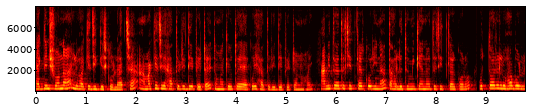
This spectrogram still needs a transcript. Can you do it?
একদিন সোনা লোহাকে জিজ্ঞেস করল আচ্ছা আমাকে যে হাতুড়ি দিয়ে পেটায়, তোমাকেও তো একই হাতুড়ি দিয়ে পেটানো হয়। আমি তো এত চিৎকার করি না, তাহলে তুমি কেন এত চিৎকার করো? উত্তরে লোহা বলল,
